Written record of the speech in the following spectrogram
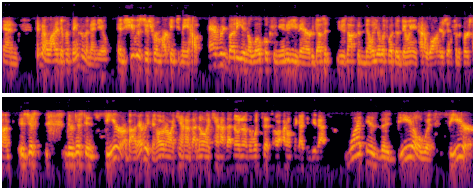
and they've got a lot of different things on the menu. And she was just remarking to me how everybody in the local community there who doesn't, who's not familiar with what they're doing and kind of wanders in for the first time is just, they're just in fear about everything. Oh no, I can't have that. No, I can't have that. No, no, no. What's this? Oh, I don't think I can do that. What is the deal with fear?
